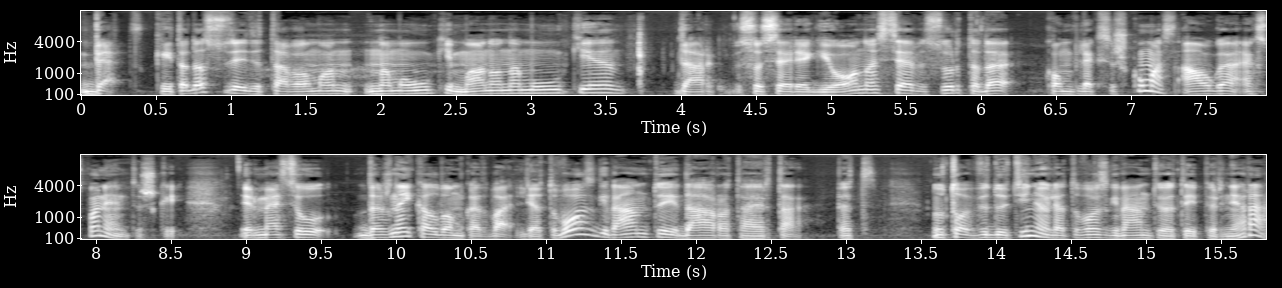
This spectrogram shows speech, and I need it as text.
Bet kai tada sudedi tavo man namų ūkį mano namų ūkį dar visuose regionuose visur tada kompleksiškumas auga eksponentiškai. Ir mes jau dažnai kalbam kad va lietuvos gyventojai daro tą ir tą. Bet nu to vidutinio lietuvos gyventojo taip ir nėra.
